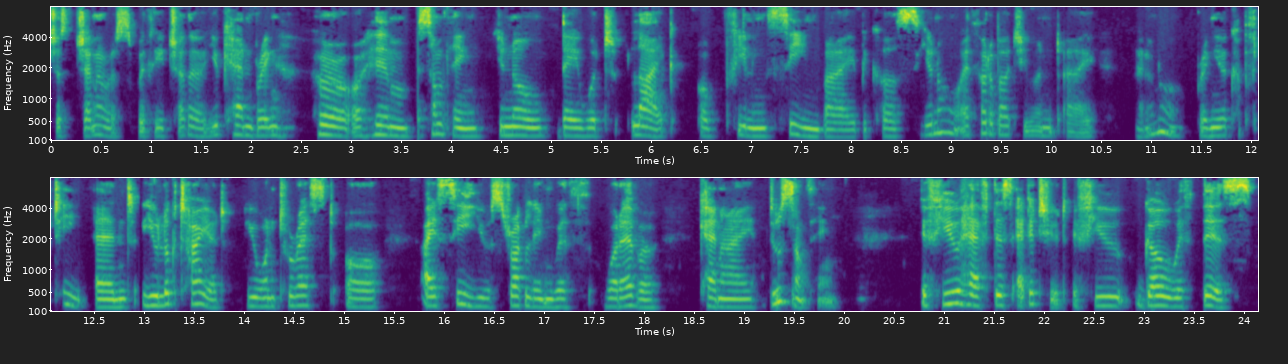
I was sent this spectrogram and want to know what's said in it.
just generous with each other. You can bring her or him something you know they would like or feeling seen by because you know I thought about you and I I don't know, bring you a cup of tea and you look tired, you want to rest, or I see you struggling with whatever. Can I do something? If you have this attitude, if you go with this,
